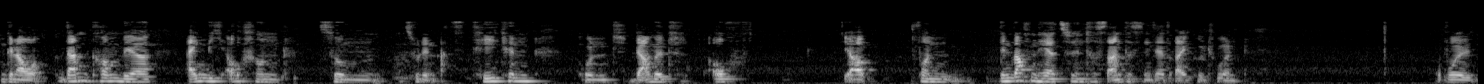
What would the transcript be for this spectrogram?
Genau, dann kommen wir eigentlich auch schon zum, zu den Azteken und damit auch ja, von den Waffen her zu interessantesten der drei Kulturen. Obwohl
